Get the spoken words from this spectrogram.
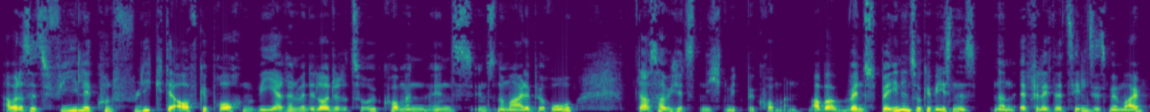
Aber dass jetzt viele Konflikte aufgebrochen wären, wenn die Leute da zurückkommen ins, ins normale Büro, das habe ich jetzt nicht mitbekommen. Aber wenn es bei Ihnen so gewesen ist, dann äh, vielleicht erzählen Sie es mir mal.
